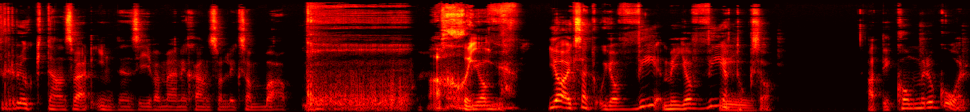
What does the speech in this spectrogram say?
fruktansvärt intensiva människan som liksom bara... Maskin. Jag, ja, exakt. Och jag vet, men jag vet Mm. också att det kommer och går.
